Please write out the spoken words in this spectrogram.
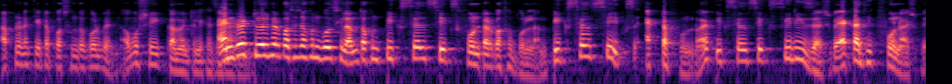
আপনারা কি এটা পছন্দ করবেন? অবশ্যই কমেন্টে লিখে অ্যান্ড্রয়েড টুয়েলভের কথা যখন বলছিলাম, তখন পিক্সেল সিক্স ফোনটার কথা বললাম। পিক্সেল সিক্স একটা ফোন নয় পিক্সেল সিক্স সিরিজ আসবে, একাধিক ফোন আসবে।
